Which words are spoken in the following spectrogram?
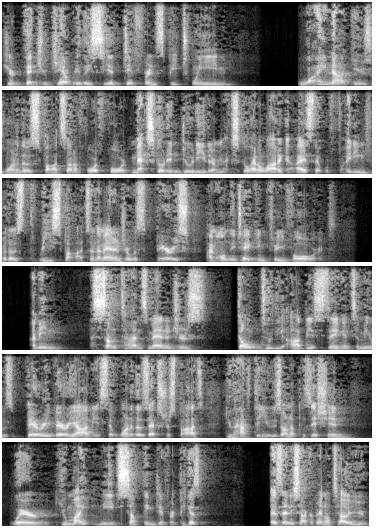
you that you can't really see a difference between, why not use one of those spots on a fourth forward? Mexico didn't do it either. Mexico had a lot of guys that were fighting for those three spots, and the manager was very. I'm only taking three forwards. I mean, sometimes managers don't do the obvious thing. And to me, it was very, very obvious that one of those extra spots you have to use on a position where you might need something different. Because as any soccer fan will tell you,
